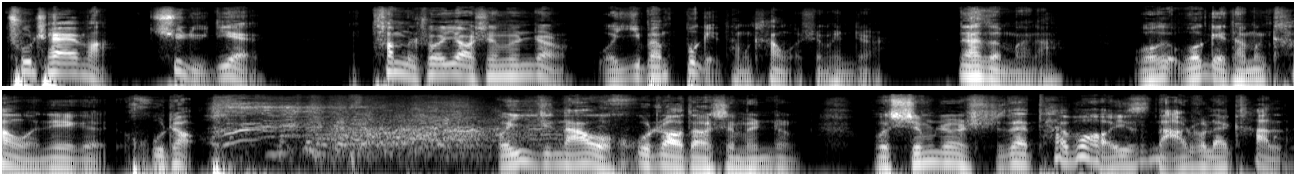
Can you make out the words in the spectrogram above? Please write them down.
出差嘛，去旅店，他们说要身份证，我一般不给他们看我身份证。那怎么呢？我我给他们看我那个护照。我一直拿我护照当身份证，我身份证实在太不好意思拿出来看了。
